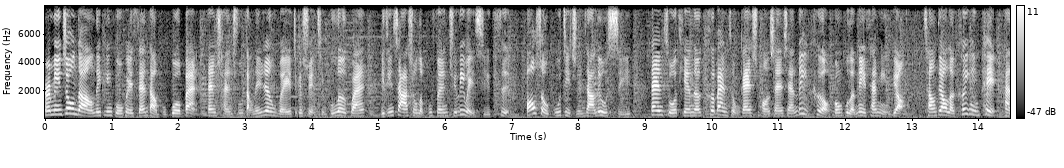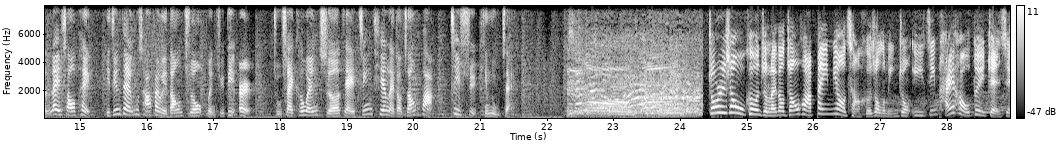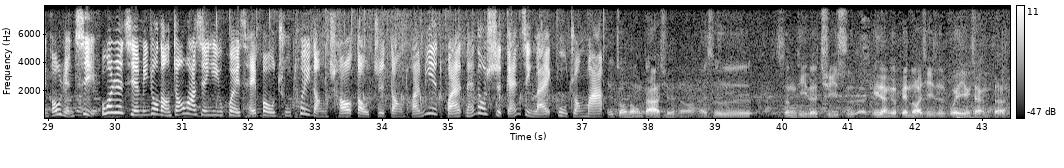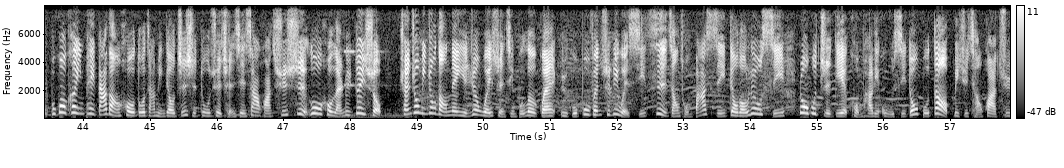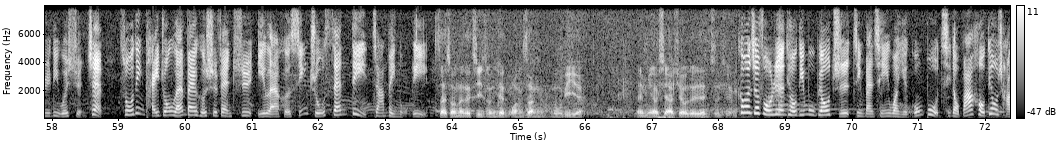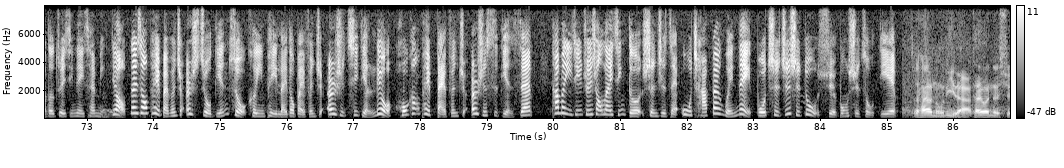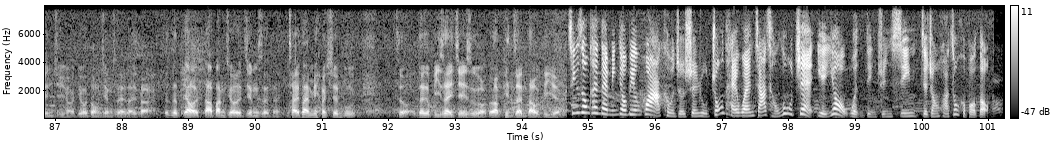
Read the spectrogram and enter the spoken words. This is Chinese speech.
而民众党力拼国会三党不过半，但传出党内认为这个选情不乐观，已经下收了不分区立委席次，保守估计只剩下六席。但昨天呢，科办总干事黄珊珊立刻公布了内参民调，强调了柯英配和赖萧配已经在误差范围当中稳居第二。主帅柯文哲在今天来到彰化，继续拼陆战。上午，柯文哲来到彰化拜庙抢合照的民众已经排好队，展现高人气。不过日前，民众党彰化县议会才爆出退党潮，导致党团灭团，难道是赶紧来故装吗？总统大选哦，还是整体的趋势了，一两个变化其实不会影响很大。不过柯银配搭档后，多家民调支持度却呈现下滑趋势，落后蓝绿对手。传出民众党内也认为选情不乐观，预估部分区立委席次将从八席掉到六席，若不止跌，恐怕连五席都不到，必须强化区域立委选战，锁定台中蓝白河示范区、宜兰和新竹三地，加倍努力。再从那个基准线往上努力啊！也没有下修这件事情。柯文哲否认调低目标值，近半前一万也公布七到八号调查的最新内参民调，赖萧配百分之二十九点九，柯银配来到百分之二十七点六，侯康配百分之二十四点三。他们已经追上赖清德，甚至在误差范围内驳斥支持度雪崩式走跌。这还要努力的，台湾的选举哦，流动性实在太大，这个要打棒球的精神呢。裁判没有宣布。这个比赛结束哦，都要拼战到底了。轻松看待民调变化，柯文哲深入中台湾加强陆战，也要稳定军心。接张华综合报道。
